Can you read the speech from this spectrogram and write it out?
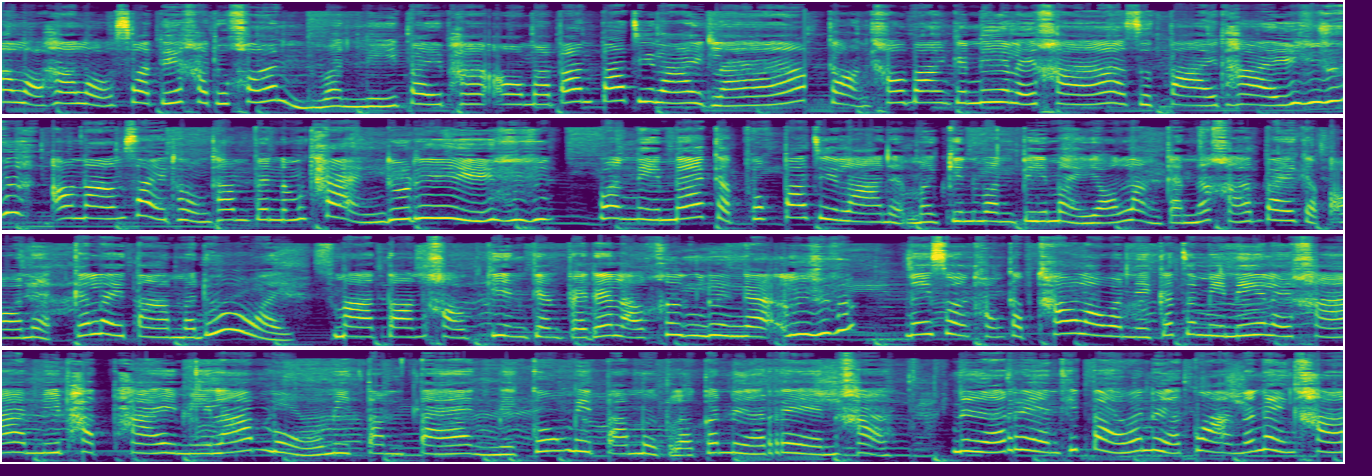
ฮัลโหลฮัลโหลสวัสดีค่ะทุกคน วันนี้ไปพาออมาบ้านป้าจิราอีกแล้ว ก่อนเข้าบ้านกันนี่เลยค่ะ สไตล์ไทย เอาน้ำใส่ถุงทำเป็นน้ำแข็งดูดิ วันนี้แม่กับพวกป้าจิราเนี่ยมากินวันปีใหม่ย้อนหลังกันนะคะใบกับออเนี่ยก็เลยตามมาด้วย มาตอนเขากินกันไปได้แล้วครึ่งนึงอะในส่วนของกับข้าวเราวันนี้ก็จะมีนี่เลยค่ะ มีผัดไทย มีลาบหมู มีตำแตง มีกุ้ง มีปลาหมึกแล้วก็เนื้อเรนค่ะ เนื้อเรนที่แปลว่าเนื้อกวางนั่นเองค่ะ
